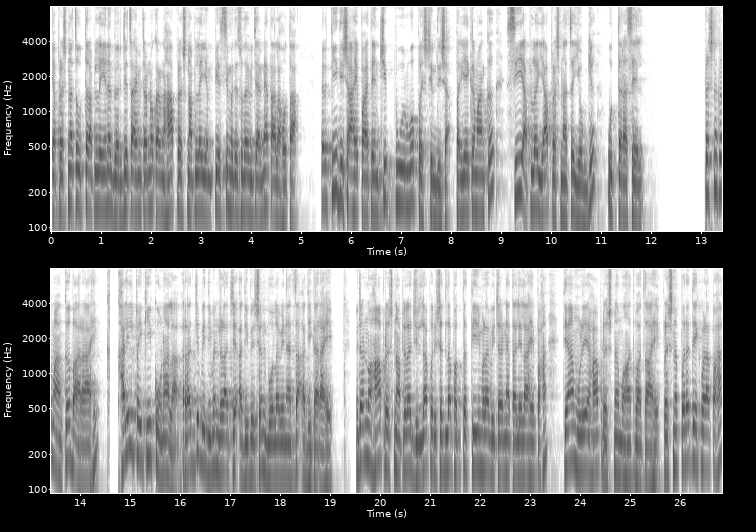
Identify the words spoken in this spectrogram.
या प्रश्नाचं उत्तर आपल्याला येणं गरजेचं आहे मित्रांनो कारण हा प्रश्न आपल्याला एम पी एस सी मध्ये सुद्धा विचारण्यात आला होता. तर ती दिशा आहे पहा त्यांची पूर्व पश्चिम दिशा. पर्याय क्रमांक सी आपलं या प्रश्नाचं योग्य उत्तर असेल. प्रश्न क्रमांक बारा आहे. खालीलपैकी कोणाला राज्य विधिमंडळाचे अधिवेशन बोलाविण्याचा अधिकार आहे? मित्रांनो हा प्रश्न आपल्याला जिल्हा परिषदला फक्त तीन वेळा विचारण्यात आलेला आहे पहा. त्यामुळे हा प्रश्न महत्त्वाचा आहे. प्रश्न परत एक वेळा पहा.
